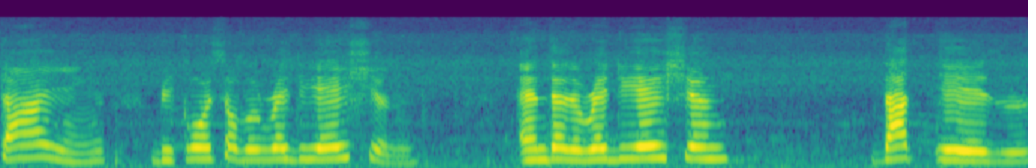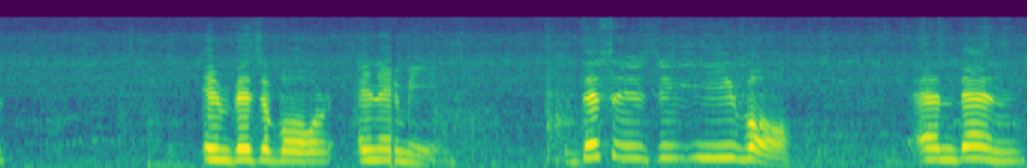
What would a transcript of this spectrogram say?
dying because of radiation. And the radiation, that is invisible enemy. This is the evil. And then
